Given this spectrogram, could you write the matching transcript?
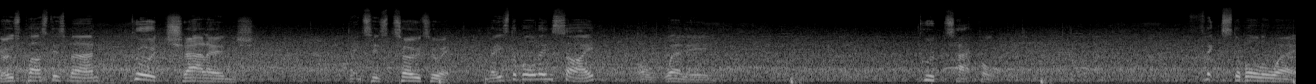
Goes past his man. Good challenge. Gets his toe to it. Plays the ball inside. Oh, well in. Good tackle. Flicks the ball away.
